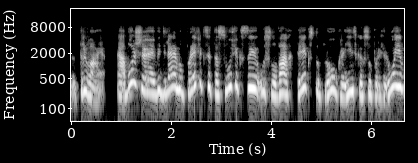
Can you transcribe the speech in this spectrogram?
е, триває. Або ж е, виділяємо префікси та суфікси у словах тексту про українських супергероїв,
